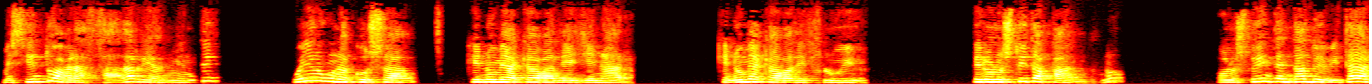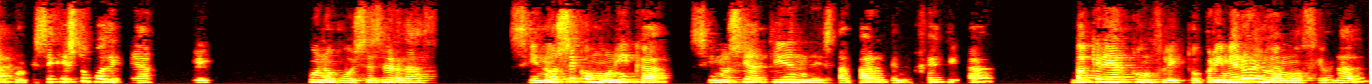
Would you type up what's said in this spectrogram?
me siento abrazada realmente. ¿O hay alguna cosa que no me acaba de llenar, que no me acaba de fluir? Pero lo estoy tapando, ¿no? O lo estoy intentando evitar porque sé que esto puede crear Bueno, pues es verdad. Si no se comunica, si no se atiende esta parte energética, va a crear conflicto. Primero en lo emocional,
